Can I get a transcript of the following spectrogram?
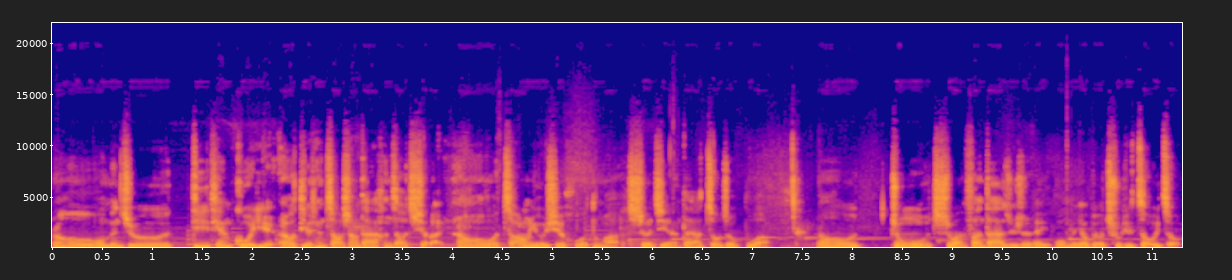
然后我们就第一天过夜，然后第二天早上大家很早起来，然后早上有一些活动啊，射箭，大家走走步啊，然后。中午吃完饭，大家就是哎，我们要不要出去走一走？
